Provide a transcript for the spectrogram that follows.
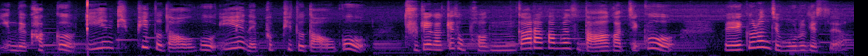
근데 가끔 ENTP도 나오고 ENFP도 나오고 두 개가 계속 번갈아 가면서 나와가지고 왜 그런지 모르겠어요.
